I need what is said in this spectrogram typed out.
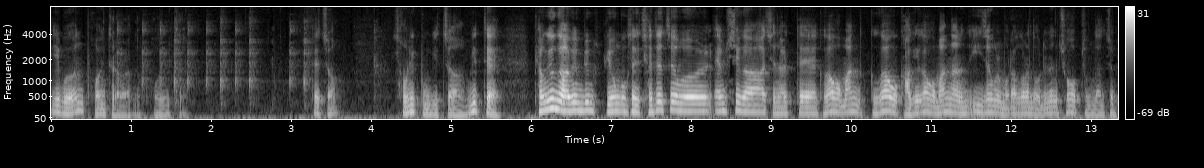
이븐 포인트라고 합니다. 포인트. 됐죠? 손익분기점. 밑에 평균 가변 비용 곡선의 최저점을 MC가 지날 때 그하고 만 그하고 가격하고 만나는 이 점을 뭐라 그러나 우리는 조업 중단점.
